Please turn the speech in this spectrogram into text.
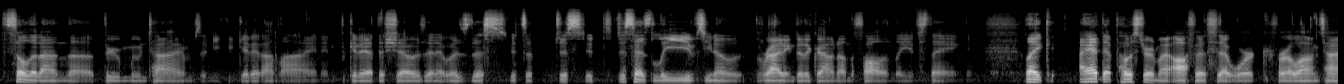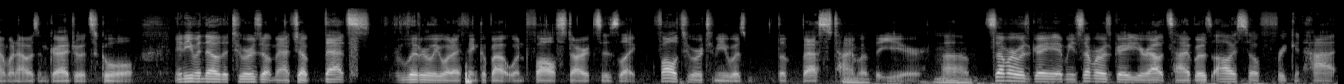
sold it on the through Moon Times and you could get it online and get it at the shows and it was this it's a just it just says leaves you know riding to the ground on the fallen leaves thing and like I had that poster in my office at work for a long time when I was in graduate school and even though the tours don't match up that's literally what I think about when fall starts is like fall tour to me was the best time of the year um, summer was great I mean summer was great you're outside but it was always so freaking hot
